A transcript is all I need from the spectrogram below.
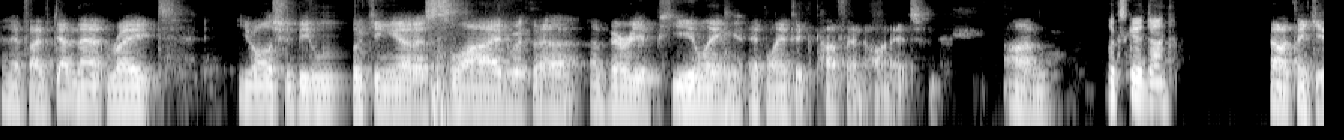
And if I've done that right, you all should be looking at a slide with a, a very appealing Atlantic puffin on it. Um, Looks good, Don. oh, thank you.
